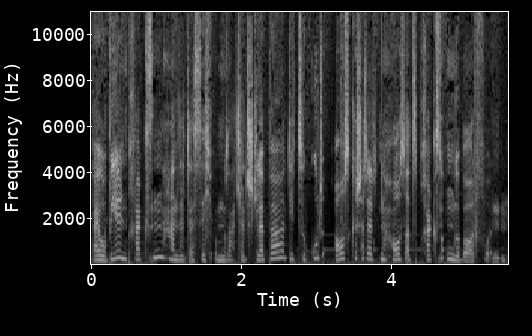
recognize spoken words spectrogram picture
Bei mobilen Praxen handelt es sich um Sattelschlepper, die zu gut ausgestatteten Hausarztpraxen umgebaut wurden.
